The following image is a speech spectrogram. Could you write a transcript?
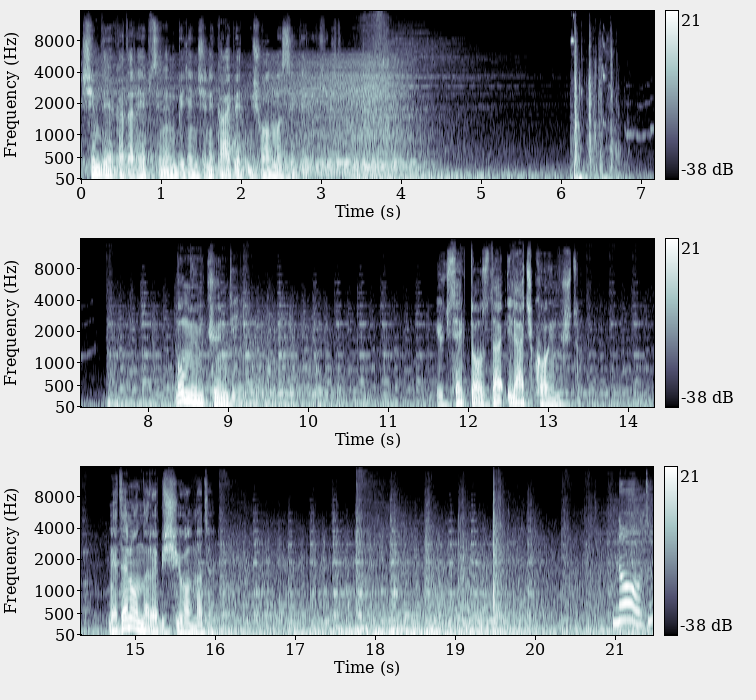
Şimdiye kadar hepsinin bilincini kaybetmiş olması gerekirdi. Bu mümkün değil. Yüksek dozda ilaç koymuştum. Neden onlara bir şey olmadı? Ne oldu?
